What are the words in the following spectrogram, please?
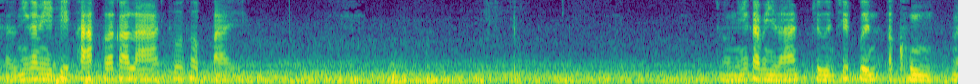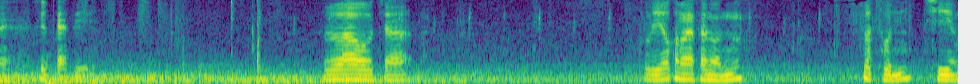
แถวนี้ก็ มีที่พักแล้วก็ร้านทั่วๆไป ตรงนี้ก็มีร้านจืนชื่อปืนอคุงนะชื่อแปลกดี เราจะเลี้ยวเข้ามาถนนสถนเชียง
